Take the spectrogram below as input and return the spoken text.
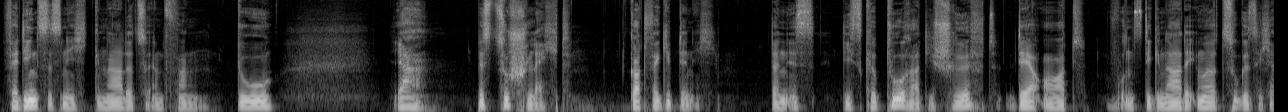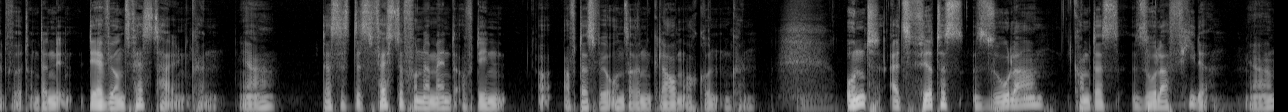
verdienst es nicht, Gnade zu empfangen, du, ja, bist zu schlecht, Gott vergibt dir nicht, dann ist die Skriptura, die Schrift, der Ort, wo uns die Gnade immer zugesichert wird und an der wir uns festhalten können. Ja, das ist das feste Fundament, auf, den, auf das wir unseren Glauben auch gründen können. Und als viertes Sola kommt das Sola Fide. Ja?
